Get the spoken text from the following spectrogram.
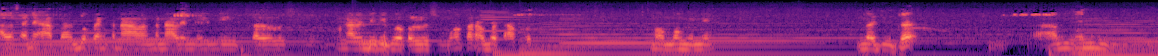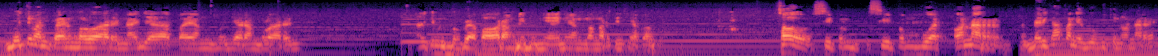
Alasannya apa? Gue pengen kenal kenalin ini kalau lu kenalin diri gue ke lu semua karena gue takut ngomong ini. Enggak juga amin. Gue cuman pengen ngeluarin aja apa yang gue jarang keluarin ada cuma beberapa orang di dunia ini yang mengerti siapa gue so si pem, si pembuat onar dari kapan ya gue bikin onar ya?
